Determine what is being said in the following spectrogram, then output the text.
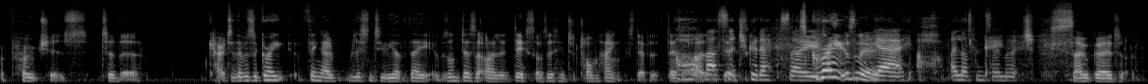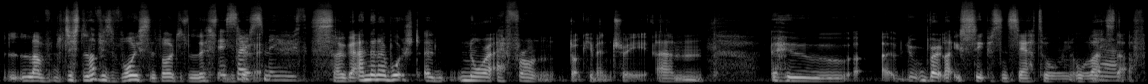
approaches to the character. There was a great thing I listened to the other day. It was on Desert Island Disc. I was listening to Tom Hanks. Desert, Desert oh, Island that's Disc. such a good episode. It's great, isn't it? Yeah, oh, I love him so much. so good. Love, just love his voice as well. Just listening It's so it. smooth. So good. And then I watched a Nora Ephron documentary, um, who uh, wrote like Sleepless in Seattle and all that Yeah. stuff.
